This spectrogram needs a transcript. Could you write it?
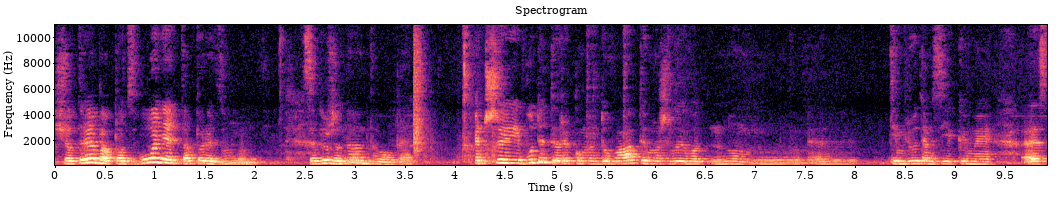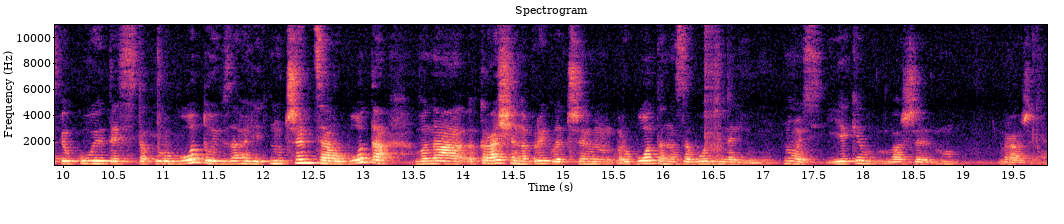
Що треба, подзвонять та передзвонять. Це дуже ну, добре. добре. Чи будете рекомендувати, можливо, ну, е, тим людям, з якими е, спілкуєтесь таку роботу, і взагалі, ну чим ця робота вона краще, наприклад, чим робота на заводі на лінії? Ну ось яке ваше враження?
